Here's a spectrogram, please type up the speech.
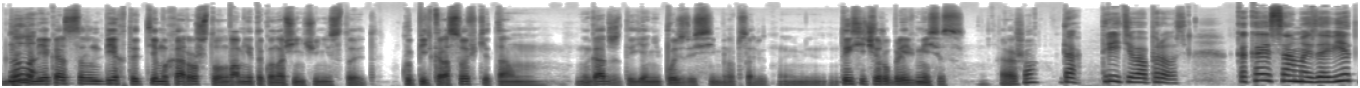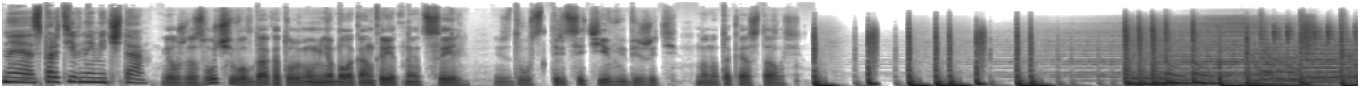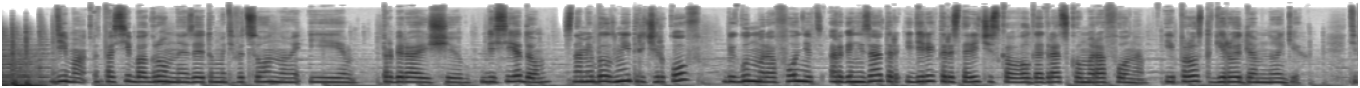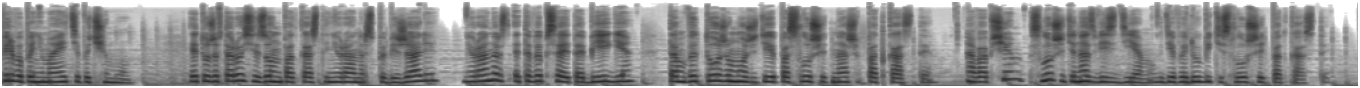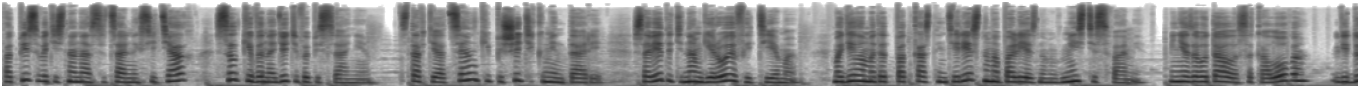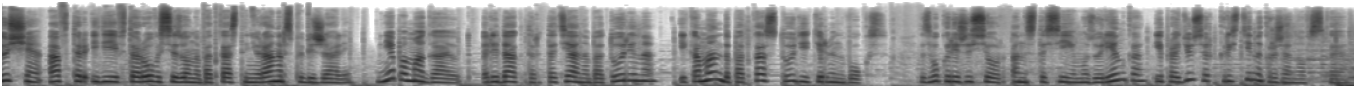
Да ну, не, мне кажется, бег-то тема хорош, что он, по мне так он вообще ничего не стоит. Купить кроссовки там, гаджеты, я не пользуюсь ими абсолютно. Тысяча рублей в месяц. Хорошо? Да. Третий вопрос. Какая самая заветная спортивная мечта? Я уже озвучивал, да, которая у меня была конкретная цель. Из 230 выбежать. Но она так и осталась. Дима, спасибо огромное за эту мотивационную и пробирающую беседу. С нами был Дмитрий Черков, бегун-марафонец, организатор и директор исторического Волгоградского марафона и просто герой для многих. Теперь вы понимаете, почему. Это уже второй сезон подкаста New Runners «Побежали». New Runners – это веб-сайт о беге. Там вы тоже можете послушать наши подкасты. А вообще, слушайте нас везде, где вы любите слушать подкасты. Подписывайтесь на нас в социальных сетях, ссылки вы найдете в описании. Ставьте оценки, пишите комментарии, советуйте нам героев и темы. Мы делаем этот подкаст интересным и полезным вместе с вами. Меня зовут Алла Соколова, ведущая, автор идеи второго сезона подкаста New Runners «Побежали». Мне помогают редактор Татьяна Батурина и команда подкаст-студии «Терминвокс», звукорежиссер Анастасия Мазуренко и продюсер Кристина Крыжановская.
